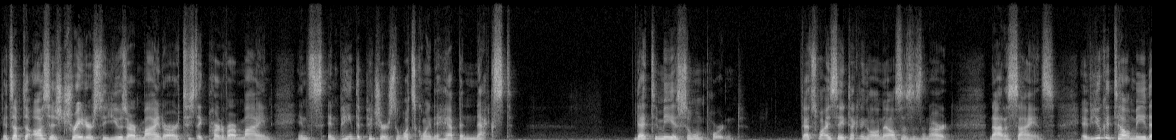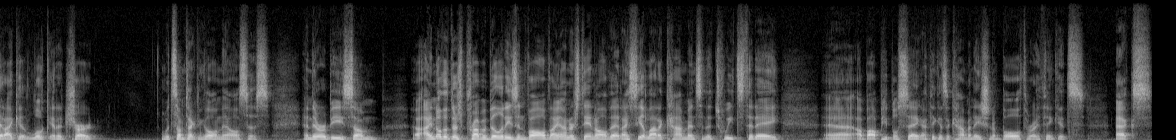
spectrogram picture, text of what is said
It's up to us as traders to use our mind, our artistic part of our mind, and, and paint the picture so what's going to happen next. That to me is so important. That's why I say technical analysis is an art, not a science. If you could tell me that I could look at a chart with some technical analysis and there would be some I know that there's probabilities involved. I understand all that. I see a lot of comments in the tweets today uh, about people saying I think it's a combination of both, or I think it's X,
